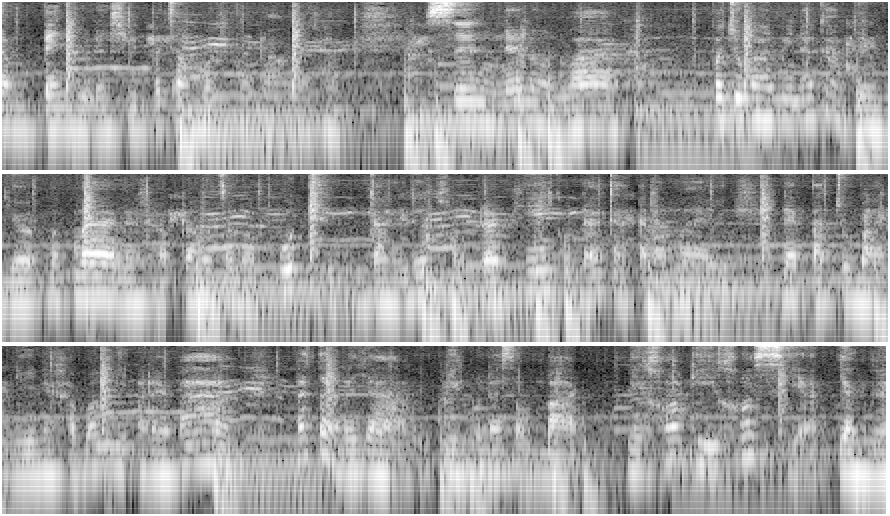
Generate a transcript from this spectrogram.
จำเป็นอยู่ในชีวิตประจำวันของเรานะครับ ซึ่งแน่นอนว่า ปัจจุบันมีหน้ากากอย่างเยอะมากๆนะครับ เราจะมาพูดถึงการเรื่องของประเภทของหน้ากากอนามัย ในปัจจุบันนี้นะครับว่ามีอะไรบ้าง และแต่ละอย่างมีคุณสมบัติ มีข้อดีข้อเสียยังไง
